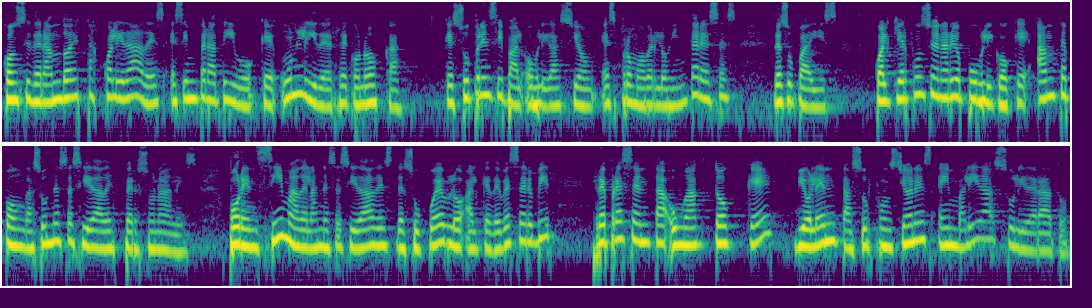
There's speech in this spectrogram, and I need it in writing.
Considerando estas cualidades, es imperativo que un líder reconozca que su principal obligación es promover los intereses de su país. Cualquier funcionario público que anteponga sus necesidades personales por encima de las necesidades de su pueblo al que debe servir representa un acto que violenta sus funciones e invalida su liderato.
